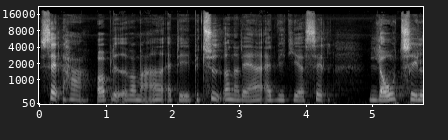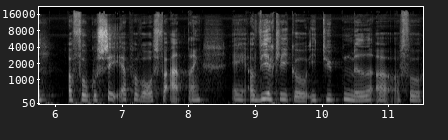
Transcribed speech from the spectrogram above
selv har oplevet, hvor meget at det betyder, når det er, at vi giver os selv lov til at fokusere på vores forandring, øh, og virkelig gå i dybden med at, at få,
